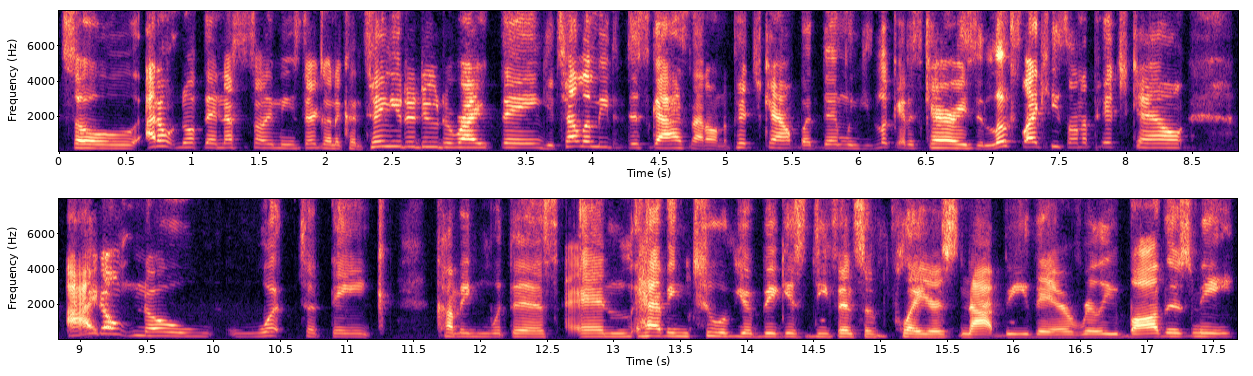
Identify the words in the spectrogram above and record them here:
so I don't know if that necessarily means they're going to continue to do the right thing. You're telling me that this guy's not on the pitch count, but then when you look at his carries, it looks like he's on a pitch count. I don't know what to think coming with this and having two of your biggest defensive players not be there really bothers me.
